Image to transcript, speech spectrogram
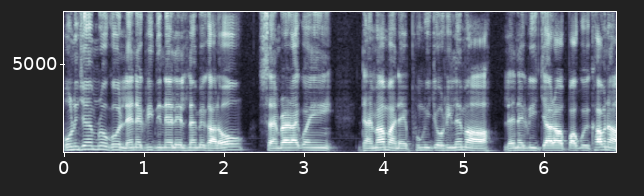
ပုံကြံမလို့ကိုလဲနဂရီတင်နဲ့လေးလှမ်းပေးခါလို့ဆိုင်ဘရိုက်ကွက်ဒိုင်မမိုင်နဲ့ဖုန်ကြီးကျော်ထီလဲမှာလဲနဂရီကြာတော့ပောက်ကွေခါမနာ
